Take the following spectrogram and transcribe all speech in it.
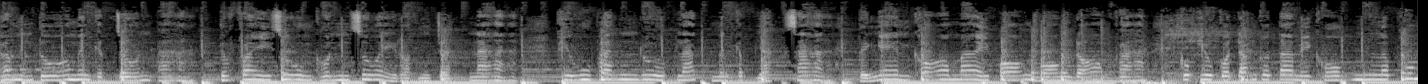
ทำตัวเหมือนกับโจรป่าแต่ไฟสูงคนสวยรถจัดหน้า ผิวพรรณรูปลักษณ์เหมือนกับยักษ์ซาแต่เงินคอไม้ปองมองดอกฟ้าก็ผิวก็ดำก็ตาไม่คมและผม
